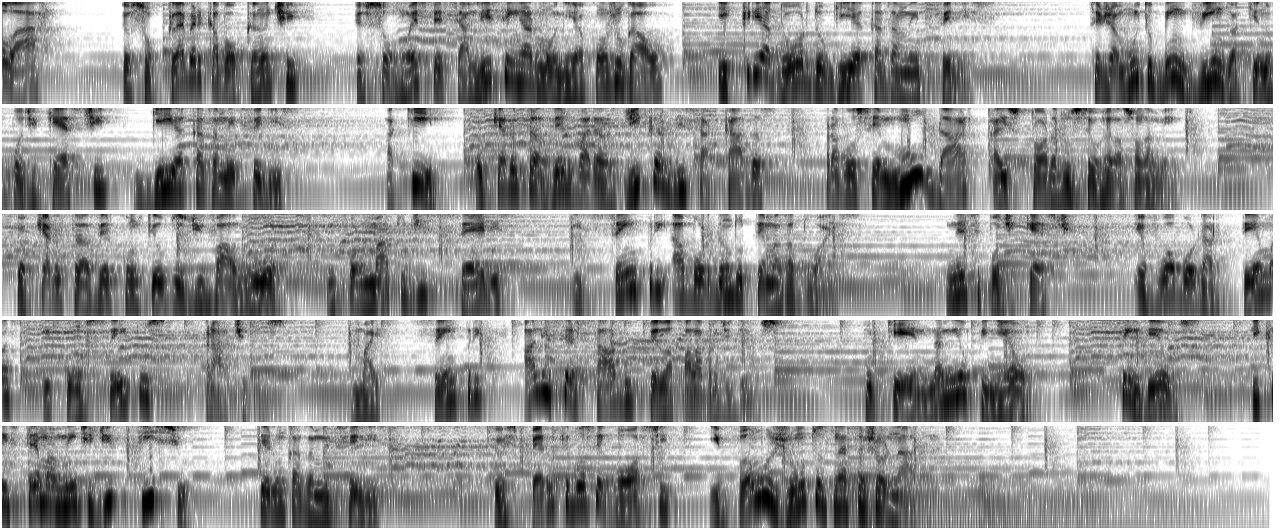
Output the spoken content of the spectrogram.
Olá, eu sou Kleber Cavalcante, eu sou um especialista em harmonia conjugal e criador do Guia Casamento Feliz. Seja muito bem-vindo aqui no podcast Guia Casamento Feliz. Aqui eu quero trazer várias dicas e sacadas para você mudar a história do seu relacionamento. Eu quero trazer conteúdos de valor em formato de séries e sempre abordando temas atuais. Nesse podcast, eu vou abordar temas e conceitos práticos, mas sempre alicerçado pela palavra de Deus. Porque, na minha opinião, sem Deus fica extremamente difícil ter um casamento feliz. Eu espero que você goste e vamos juntos nessa jornada.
